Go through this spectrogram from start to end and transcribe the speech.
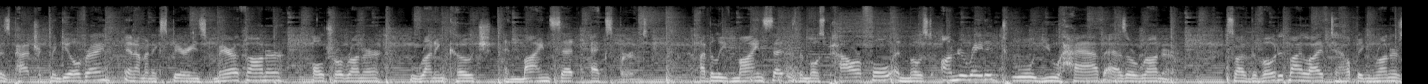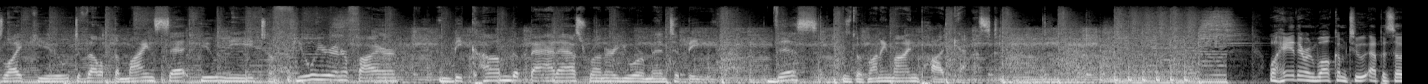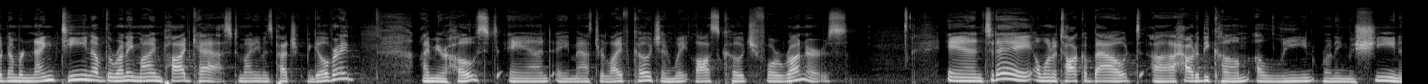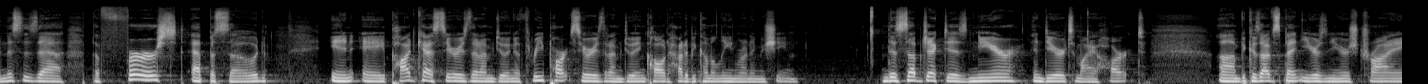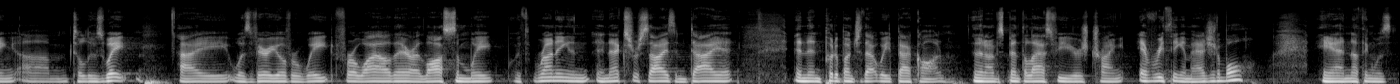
name is Patrick McGilvray, and I'm an experienced marathoner, ultra runner, running coach, and mindset expert. I believe mindset is the most powerful and most underrated tool you have as a runner. So I've devoted my life to helping runners like you develop the mindset you need to fuel your inner fire and become the badass runner you are meant to be. This is the Running Mind Podcast. Well, hey there, and welcome to episode number 19 of the Running Mind Podcast. My name is Patrick McGilvray. I'm your host and a master life coach and weight loss coach for runners. And today I want to talk about uh, how to become a lean running machine. And this is uh, the first episode in a podcast series that I'm doing, a three part series that I'm doing called How to Become a Lean Running Machine. This subject is near and dear to my heart. Um, because I've spent years and years trying um, to lose weight. I was very overweight for a while there. I lost some weight with running and, and exercise and diet and then put a bunch of that weight back on. And then I've spent the last few years trying everything imaginable, and nothing was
